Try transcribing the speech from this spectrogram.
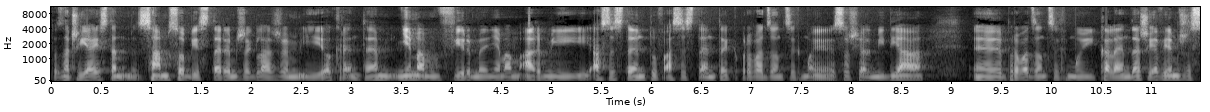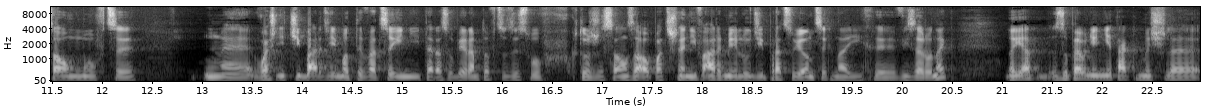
To znaczy, ja jestem sam sobie sterem, żeglarzem i okrętem. Nie mam firmy, nie mam armii asystentów, asystentek prowadzących moje social media E, prowadzących mój kalendarz. Ja wiem, że są mówcy, e, właśnie ci bardziej motywacyjni, teraz ubieram to w cudzysłów, którzy są zaopatrzeni w armię ludzi pracujących na ich e, wizerunek. No ja zupełnie nie tak myślę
